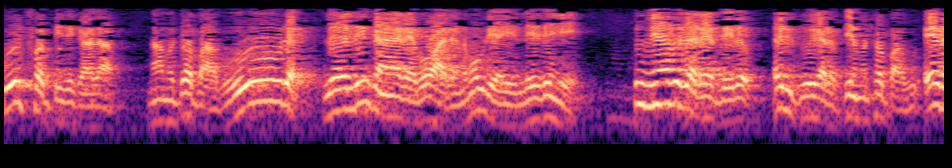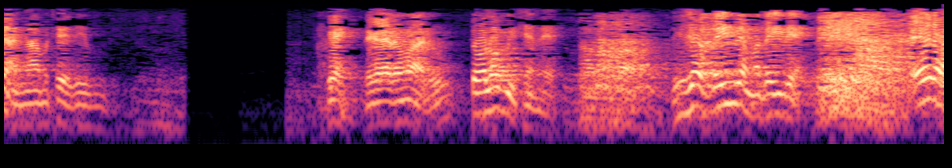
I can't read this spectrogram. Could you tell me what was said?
ကိုယ်ထွက်ပြီးဒီကလာ ငါမတွက်ပါဘူးတဲ့လေလိခံရတဲ့ဘဝတဲ့သမုဒ္ဒရာကြီးလေးစင်းကြီးသူများပြည့်တဲ့သေးလို့အဲ့ဒီသွေးကတော့ပြင်မထွက်ပါဘူးအဲ့ဒါငါမထည့်သေးဘူးကဲဒကာဓမ္မတို့တော်တော့ပြီရှင်တယ်မှန်ပါဒီတော့သိမ့်တဲ့မသိမ့်တဲ့အဲ့ဒါ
